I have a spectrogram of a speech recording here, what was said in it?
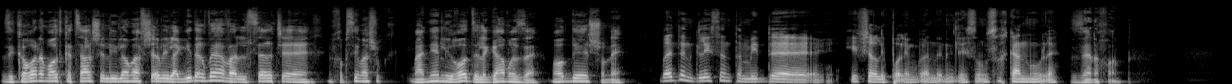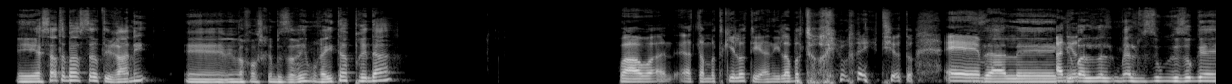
זיכרון המאוד קצר שלי לא מאפשר לי להגיד הרבה אבל סרט שמחפשים משהו מעניין לראות זה לגמרי זה מאוד אה, שונה ברנדן גליסון תמיד אה, אי אפשר ליפול עם ברנדן גליסון הוא שחקן מעולה. זה נכון. הסרט הבא סרט איראני אם אנחנו ממשיכים בזרים ראית פרידה וואו אתה מתקיל אותי אני לא בטוח אם ראיתי אותו. אה, זה על אה, אני- על- על זוג זוג אה,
